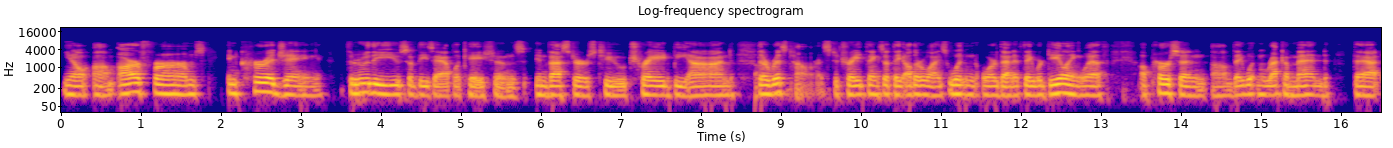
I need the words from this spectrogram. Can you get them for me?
you know, um, are firms encouraging through the use of these applications investors to trade beyond their risk tolerance, to trade things that they otherwise wouldn't, or that if they were dealing with a person, um, they wouldn't recommend that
